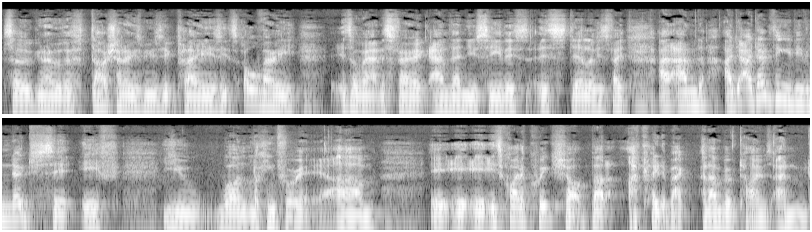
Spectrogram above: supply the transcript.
so you know the Dark Shadows music plays. It's all very, it's all very atmospheric, and then you see this this still of his face, and, and I, I, don't think you'd even notice it if you weren't looking for it. Um, it, it, it's quite a quick shot, but I played it back a number of times and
